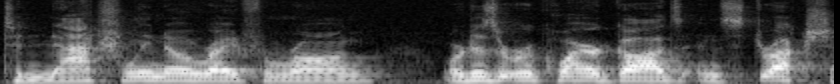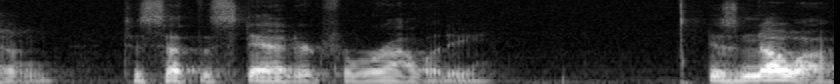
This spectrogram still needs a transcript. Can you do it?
to naturally know right from wrong, or does it require God's instruction to set the standard for morality? Is Noah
